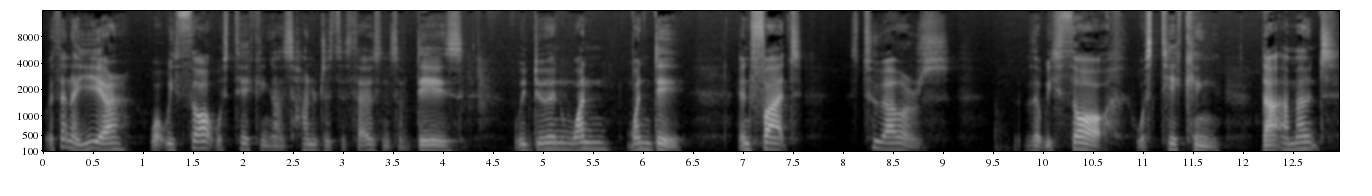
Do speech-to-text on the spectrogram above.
within a year, what we thought was taking us hundreds of thousands of days, we do in one, one day. In fact, it's two hours that we thought was taking that amount.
